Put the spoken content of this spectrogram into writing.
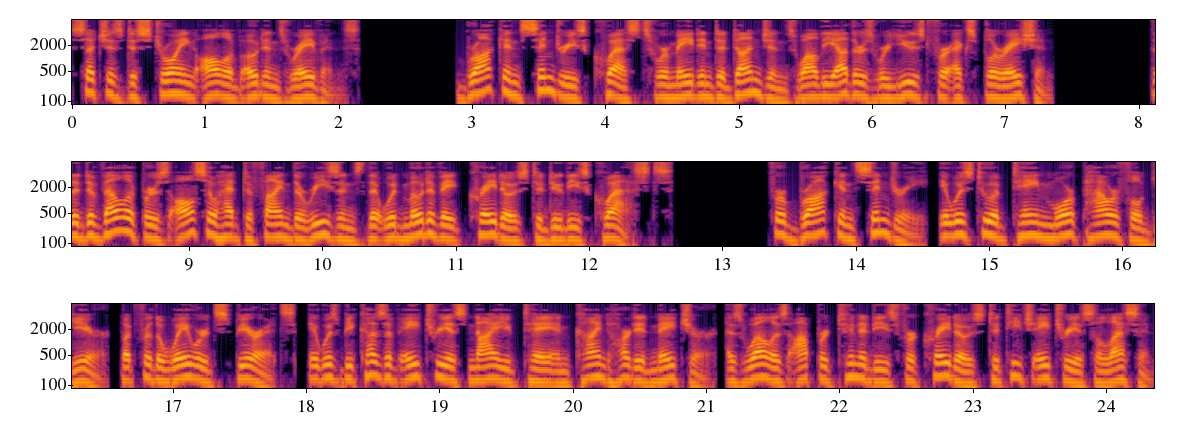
such as destroying all of Odin's ravens. Brok and Sindri's quests were made into dungeons while the others were used for exploration. The developers also had to find the reasons that would motivate Kratos to do these quests. For Brok and Sindri, it was to obtain more powerful gear, but for the wayward spirits, it was because of Atreus' naivete and kind-hearted nature, as well as opportunities for Kratos to teach Atreus a lesson.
